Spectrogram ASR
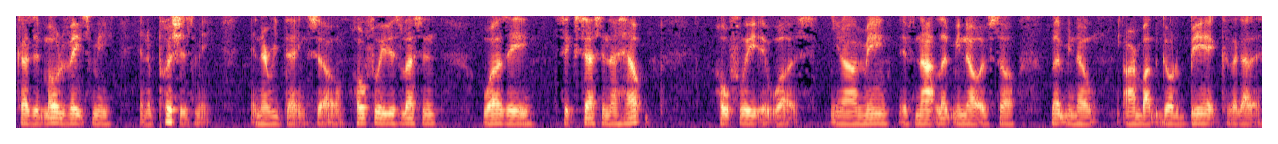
because it motivates me and it pushes me and everything. So hopefully this lesson was a success and a help. Hopefully it was. You know what I mean? If not, let me know. If so, let me know. I'm about to go to bed because I got a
